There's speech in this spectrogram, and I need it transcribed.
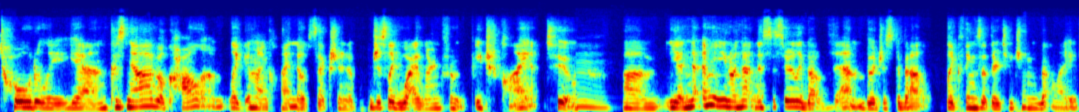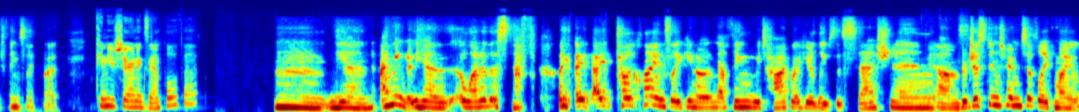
Totally, yeah. Because now I have a column like in my client notes section of just like what I learned from each client too. Mm. Um, yeah, I mean, you know, not necessarily about them, but just about like things that they're teaching about life, things like that. Can you share an example of that? Mm, yeah. I mean, yeah, a lot of this stuff, like I, I tell clients, like, you know, nothing we talk about here leaves the session. Um, but just in terms of like my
